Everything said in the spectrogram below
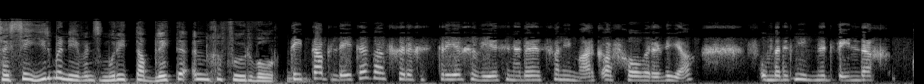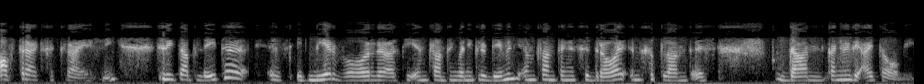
Sy sê hierbenewens moet die tablette ingevoer word. Die tablette was geregistreer gewees en dit is van die mark afgehaal Revia omdat dit nie noodwendig aftrek gekry het nie. So die tablette is het meer waarde as die implanting want die probleem met die implanting is sodra hy ingeplant is, dan kan jy nie weer uithaal nie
